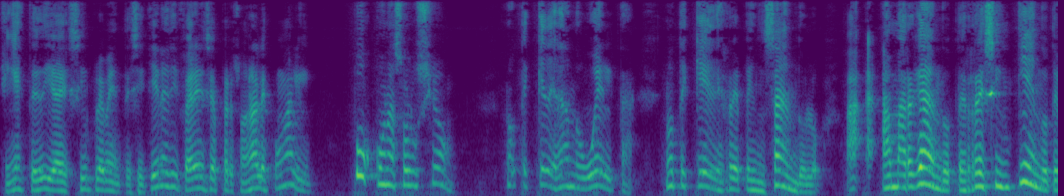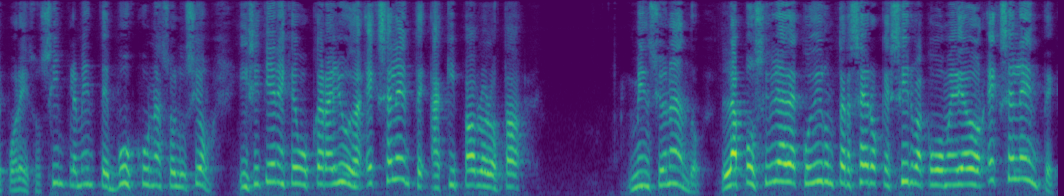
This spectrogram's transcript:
en este día es simplemente, si tienes diferencias personales con alguien, busca una solución. No te quedes dando vueltas, no te quedes repensándolo, amargándote, resintiéndote por eso. Simplemente busca una solución. Y si tienes que buscar ayuda, excelente. Aquí Pablo lo está mencionando. La posibilidad de acudir un tercero que sirva como mediador, excelente.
